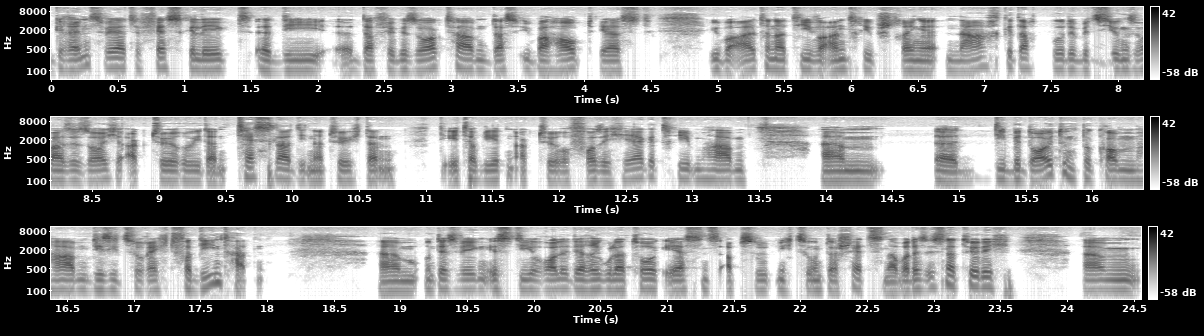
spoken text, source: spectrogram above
Grenzwerte festgelegt, äh, die äh, dafür gesorgt haben, dass überhaupt erst über alternative Antriebsstränge nachgedacht wurde, beziehungsweise solche Akteure wie dann Tesla, die natürlich dann die etablierten Akteure vor sich hergetrieben haben, ähm, äh, die Bedeutung bekommen haben, die sie zu Recht verdient hatten. Ähm, und deswegen ist die Rolle der Regulatorik erstens absolut nicht zu unterschätzen. Aber das ist natürlich ähm,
